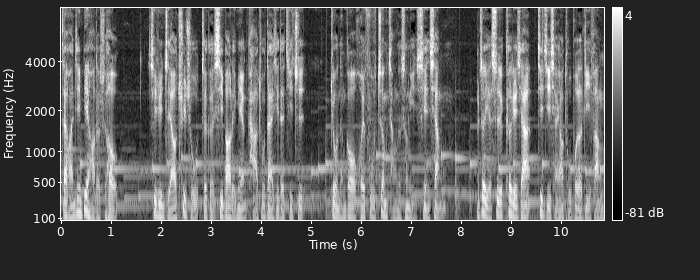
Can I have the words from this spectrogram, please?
在环境变好的时候，细菌只要去除这个细胞里面卡住代谢的机制。就能够恢复正常的生理现象，而这也是科学家积极想要突破的地方。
